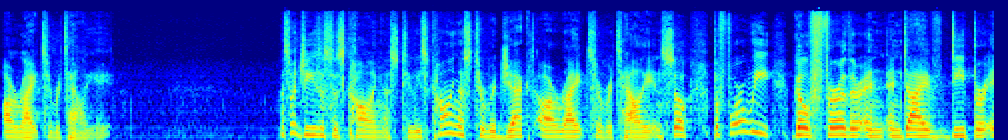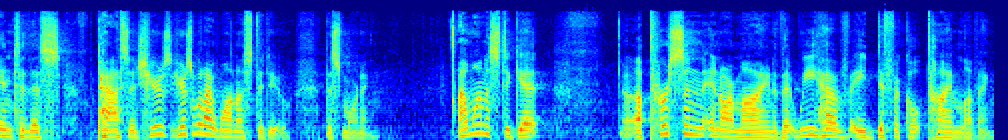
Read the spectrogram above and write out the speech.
our right to retaliate. That's what Jesus is calling us to. He's calling us to reject our right to retaliate. And so, before we go further and, and dive deeper into this passage, here's, here's what I want us to do this morning. I want us to get a person in our mind that we have a difficult time loving.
